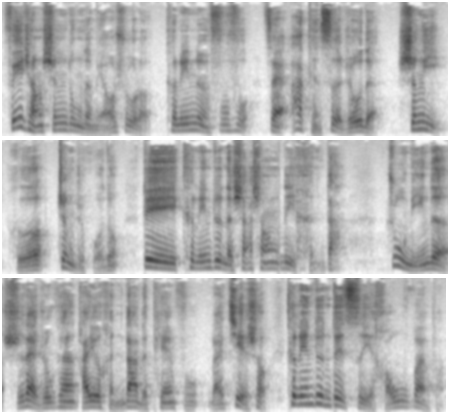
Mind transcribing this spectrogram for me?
非常生动地描述了克林顿夫妇在阿肯色州的生意和政治活动，对克林顿的杀伤力很大。著名的《时代周刊》还有很大的篇幅来介绍克林顿，对此也毫无办法，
